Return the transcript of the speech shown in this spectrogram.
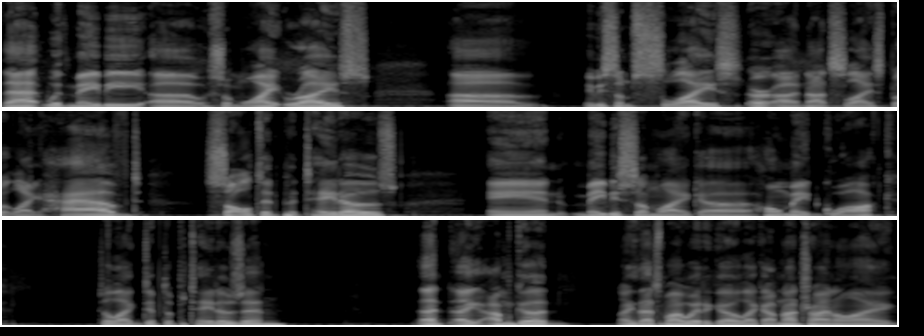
That with maybe uh, some white rice, uh, maybe some sliced or not sliced, but like halved salted potatoes, and maybe some like homemade guac to like dip the potatoes in. That like, I'm good. Like that's my way to go. Like I'm not trying to like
